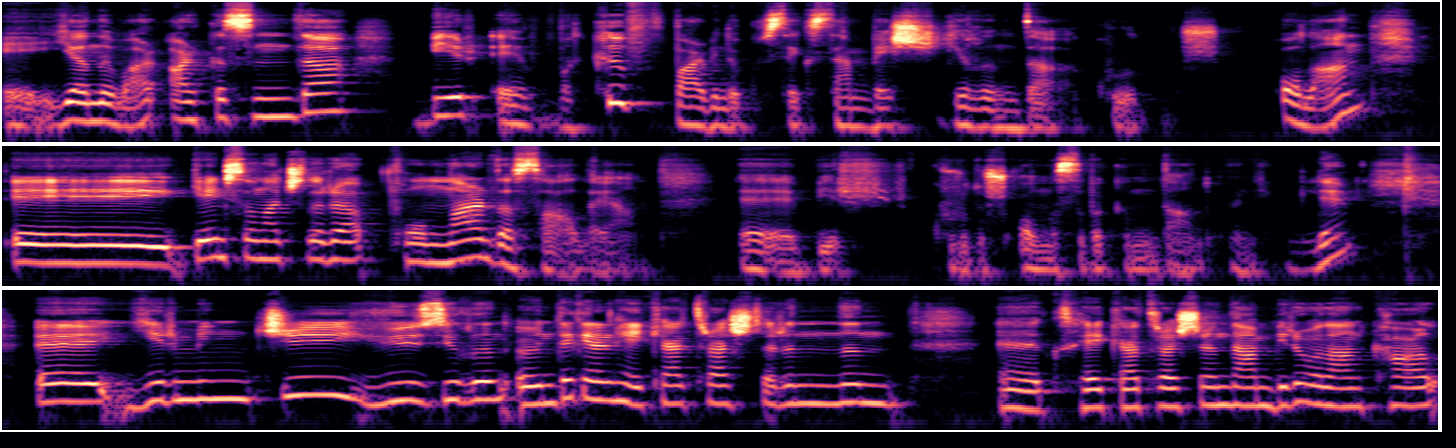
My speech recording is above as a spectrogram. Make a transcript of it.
e, yanı var. Arkasında bir e, vakıf var 1985 yılında kurulmuş olan. E, genç sanatçılara fonlar da sağlayan e, bir kuruluş olması bakımından da önemli. E, 20. yüzyılın önde gelen heykeltıraşlarının e, heykeltıraşlarından biri olan Karl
